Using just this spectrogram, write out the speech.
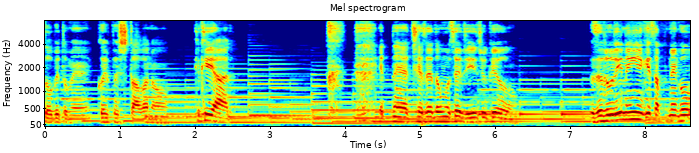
तो भी तुम्हें कोई पछतावा ना हो। क्योंकि यार, इतने अच्छे से तुम उसे जी चुके हो। ज़रूरी नहीं है कि सपने को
